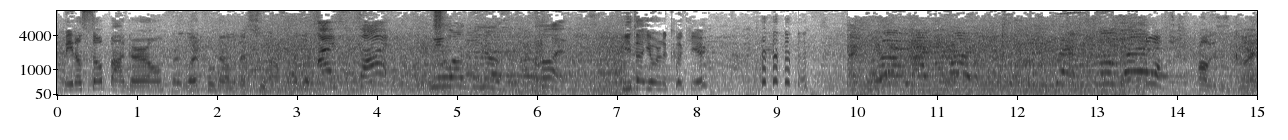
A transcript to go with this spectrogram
Tomato sopa, ah, girl. But let it cool down a little bit. It's too hot for her lips. I thought we were gonna cook. You thought you were gonna cook here? oh. oh, this is good.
